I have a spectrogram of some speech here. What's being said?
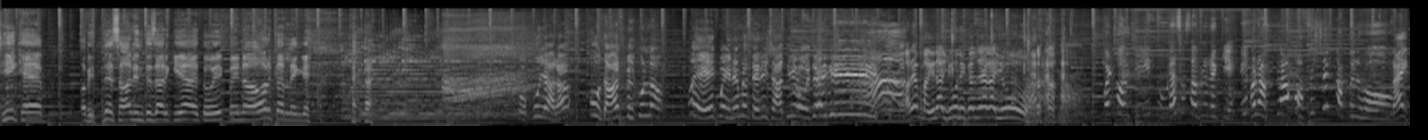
ठीक है अब इतने साल इंतज़ार किया है तो एक महीना और कर लेंगे। पप्पू यारा वो उदास बिल्कुल ना हो। वो एक महीने में तेरी शादी हो जाएगी। अरे महीना यूँ निकल जाएगा यूँ। बट जी थोड़ा सा सब्र रखिए और अब तो आप ऑफिशियल कपल हो। राइट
